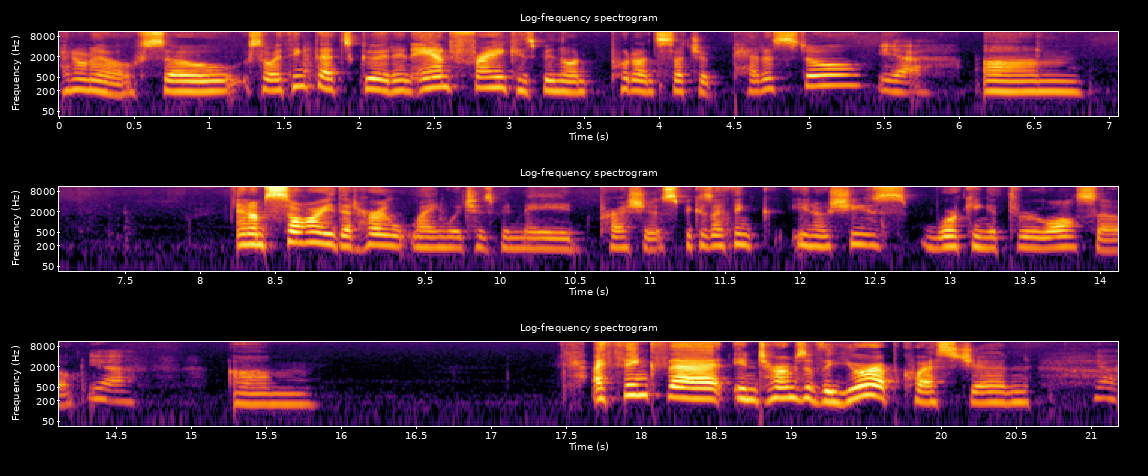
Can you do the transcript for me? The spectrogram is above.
I don't know. So, so I think that's good. And Anne Frank has been on, put on such a pedestal. yeah. Um, and I'm sorry that her language has been made precious because I think, you know, she's working it through also. Yeah. Um, I think that in terms of the Europe question, Yeah.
